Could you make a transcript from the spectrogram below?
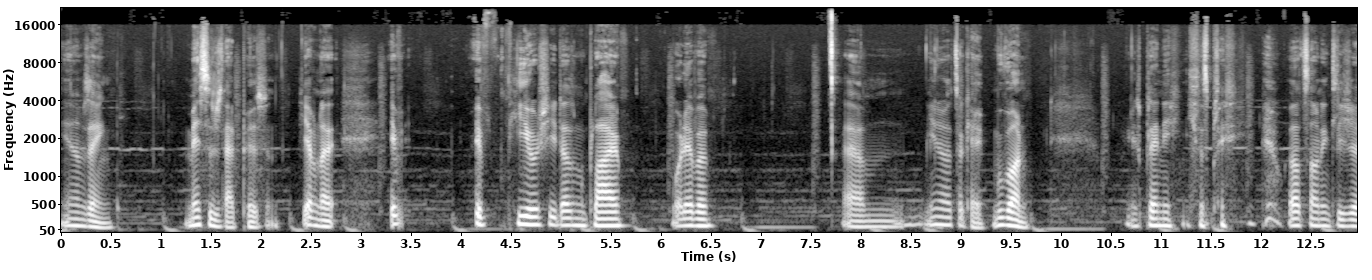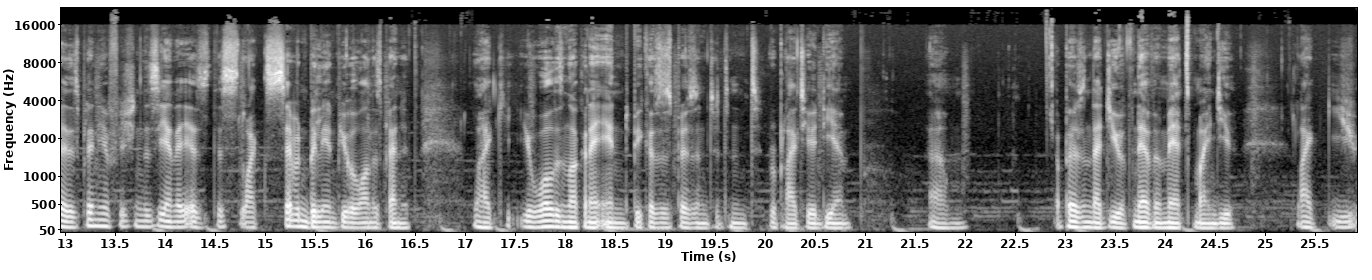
You know what I'm saying? Message that person. You have no. He or she doesn't reply, whatever. Um, you know, it's okay. Move on. There's plenty. There's plenty. Without sounding cliche, there's plenty of fish in the sea, and there is. There's like seven billion people on this planet. Like your world is not going to end because this person didn't reply to your DM. Um, a person that you have never met, mind you. Like you,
